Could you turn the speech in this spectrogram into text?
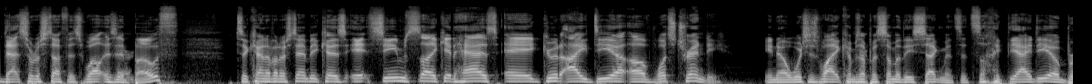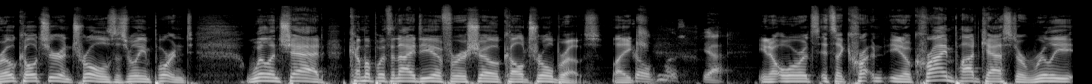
that sort of stuff as well? Is it both? To kind of understand because it seems like it has a good idea of what's trendy, you know, which is why it comes up with some of these segments. It's like the idea of bro culture and trolls is really important. Will and Chad come up with an idea for a show called Troll Bros. Like troll bros. yeah you know, or it's it's like cri- you know, crime podcasts are really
